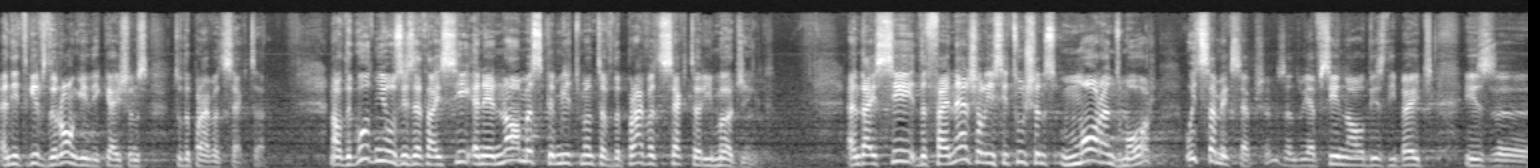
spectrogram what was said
and it gives the wrong indications to the private sector. Now, the good news is that I see an enormous commitment of the private sector emerging. And I see the financial institutions more and more, with some exceptions, and we have seen how this debate is uh,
